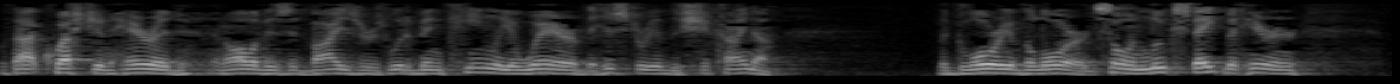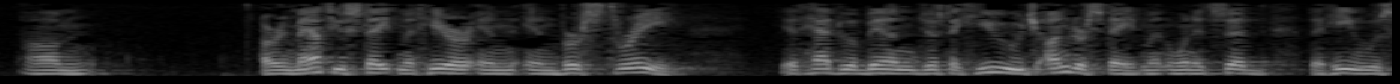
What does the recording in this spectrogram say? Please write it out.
Without question, Herod and all of his advisors would have been keenly aware of the history of the Shekinah, the glory of the Lord. So in Luke's statement here, um, or in Matthew's statement here in, in verse 3, it had to have been just a huge understatement when it said that he was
